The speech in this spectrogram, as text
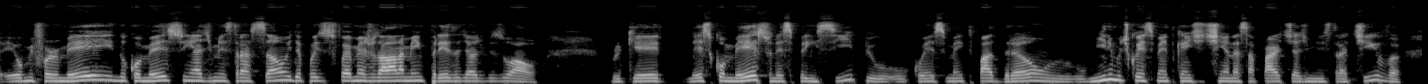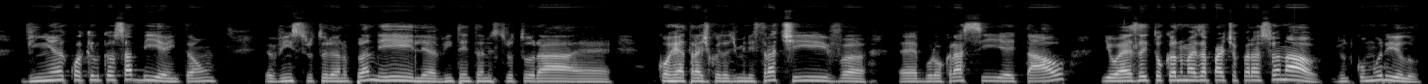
eu me formei no começo em administração e depois isso foi me ajudar lá na minha empresa de audiovisual. Porque nesse começo, nesse princípio, o conhecimento padrão, o mínimo de conhecimento que a gente tinha nessa parte administrativa vinha com aquilo que eu sabia. Então, eu vim estruturando planilha, vim tentando estruturar, é, correr atrás de coisa administrativa, é, burocracia e tal e o Wesley tocando mais a parte operacional, junto com o Murilo.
